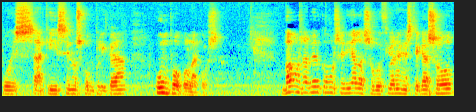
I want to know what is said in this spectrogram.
pues aquí se nos complica un poco la cosa. Vamos a ver cómo sería la solución en este caso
